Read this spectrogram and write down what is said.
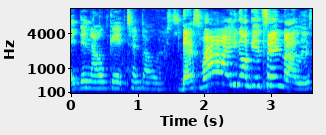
and then I'll get ten dollars. That's right. He gonna get ten dollars.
